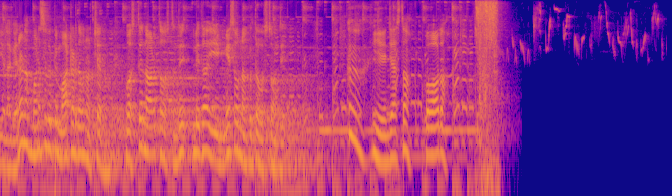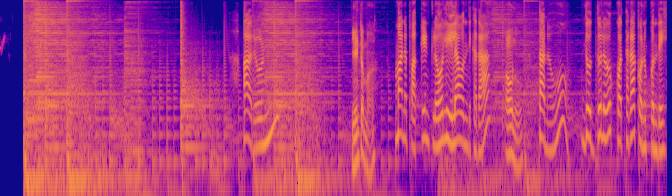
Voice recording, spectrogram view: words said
ఎలాగైనా నా మనసు విప్పి మాట్లాడదామని వచ్చాను. వస్తే నాన్నతో వస్తుంది లేదా ఈ మీసం అంకుల్తో వస్తుంది. హ, ఏం చేస్తాం? పోదాం. అరుణ్? ఏంటమ్మా? మన పక్కింట్లో లీలా ఉంది కదా? అవును. తను దుద్దులు కొత్తగా కొనుక్కుంది.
